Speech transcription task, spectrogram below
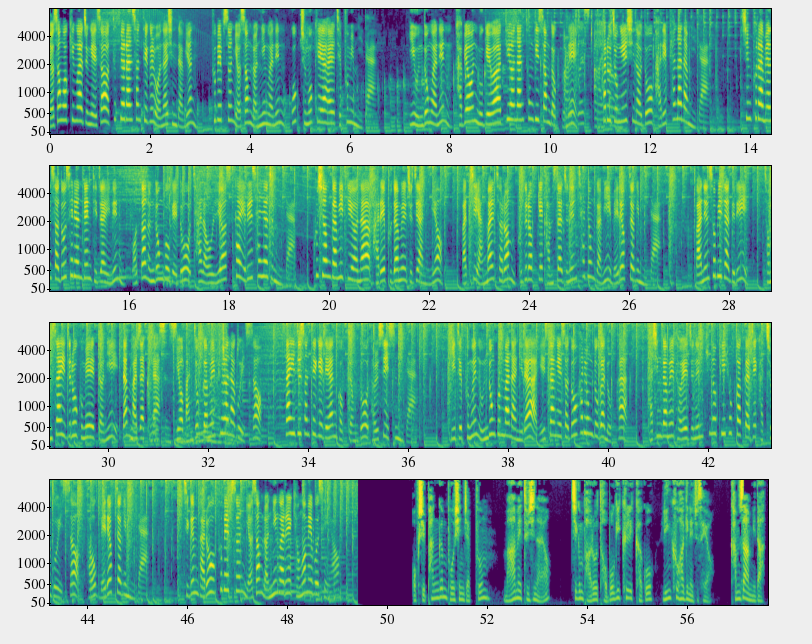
여성 워킹화 중에서 특별한 선택을 원하신다면 푸백손 여성 러닝화는 꼭 주목해야 할 제품입니다. 이 운동화는 가벼운 무게와 뛰어난 통기성 덕분에 하루 종일 신어도 발이 편안합니다. 심플하면서도 세련된 디자인은 어떤 운동복에도 잘 어울려 스타일을 살려줍니다. 쿠션감이 뛰어나 발에 부담을 주지 않으며 마치 양말처럼 부드럽게 감싸주는 착용감이 매력적입니다. 많은 소비자들이 정 사이즈로 구매했더니 딱 맞았다며 만족감을 표현하고 있어 사이즈 선택에 대한 걱정도 덜 수 있습니다. 이 제품은 운동뿐만 아니라 일상에서도 활용도가 높아 자신감을 더해주는 키높이 효과까지 갖추고 있어 더욱 매력적입니다. 지금 바로 푸백손 여성 런닝화를 경험해보세요. 혹시 방금 보신 제품 마음에 드시나요? 지금 바로 더보기 클릭하고 링크 확인해주세요. 감사합니다.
